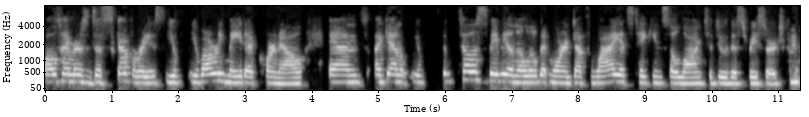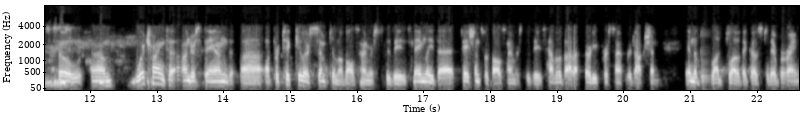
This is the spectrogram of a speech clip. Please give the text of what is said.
Alzheimer's discoveries you've you've already made at Cornell, and again, you tell us maybe in a little bit more in depth why it's taking so long to do this research. So. Um, we're trying to understand uh, a particular symptom of Alzheimer's disease, namely that patients with Alzheimer's disease have about a 30% reduction in the blood flow that goes to their brain.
